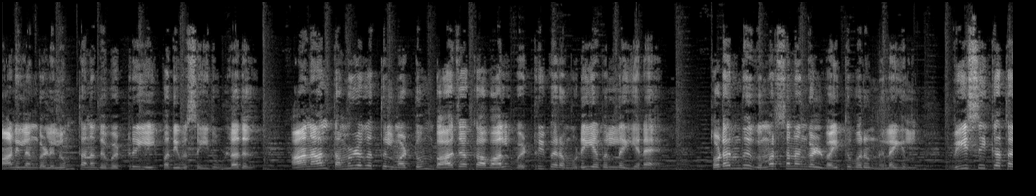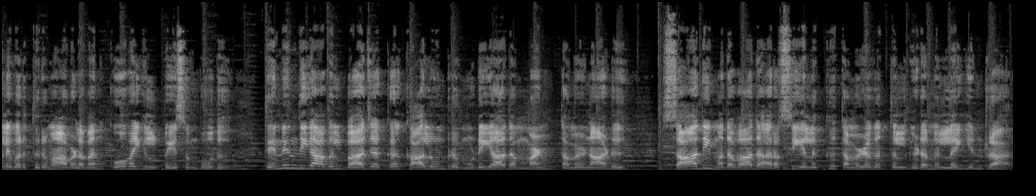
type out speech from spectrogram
மாநிலங்களிலும் தனது வெற்றியை பதிவு செய்துள்ளது. ஆனால் தமிழகத்தில் மட்டும் பாஜகவால் வெற்றி பெற முடியவில்லை என தொடர்ந்து விமர்சனங்கள் வைத்து வரும் நிலையில் விசிக தலைவர் திருமாவளவன் கோவையில் பேசும்போது தென்னிந்தியாவில் பாஜக காலூன்ற முடியாத மண் தமிழ்நாடு சாதி மதவாத அரசியலுக்கு தமிழகத்தில் இடமில்லை என்றார்.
